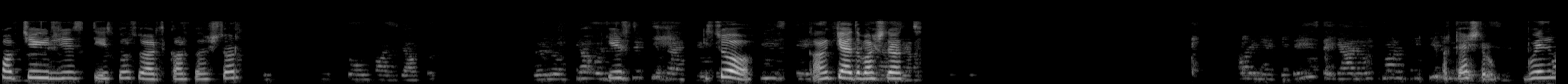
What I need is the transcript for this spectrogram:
PUBG'ye gireceğiz diye söz verdik arkadaşlar. Gir. İso. Kanka geldi başlat. Arkadaşlar bu benim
